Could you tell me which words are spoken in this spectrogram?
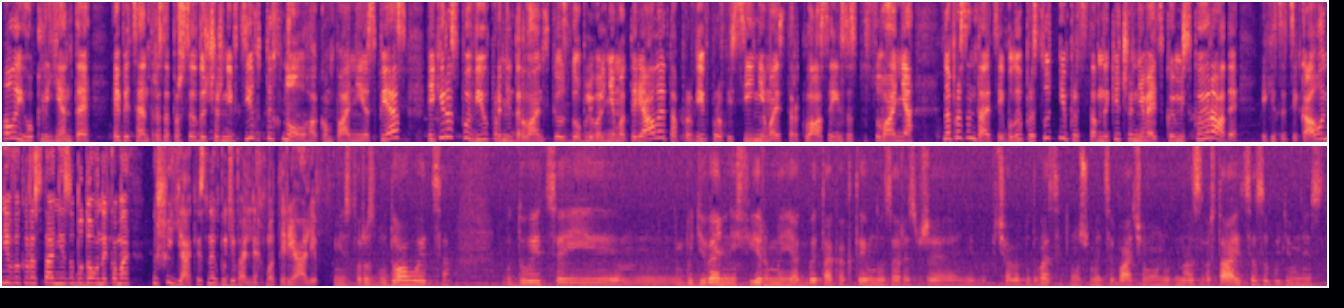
але й його клієнти. Епіцентр запросив до Чернівців технолога компанії SPS, який розповів про нідерландські оздоблювальні матеріали та провів професійні майстер-класи їх застосування. На презентації були присутні представники Чернівецької міської ради, які зацікавлені в використанні забудовниками лише якісних будівельних матеріалів. Місто розбудовується, будується і будівельні фірми якби так активно зараз вже ніби почали будуватися, тому що ми це бачимо, вони до нас звертаються за будівництво.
